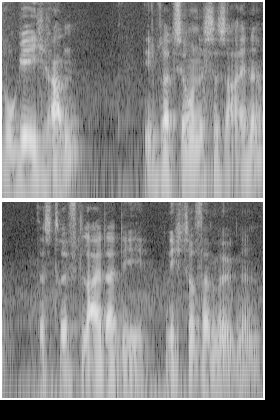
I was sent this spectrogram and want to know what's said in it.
wo gehe ich ran? Die Inflation ist das eine. Das trifft leider die nicht so Vermögenden.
